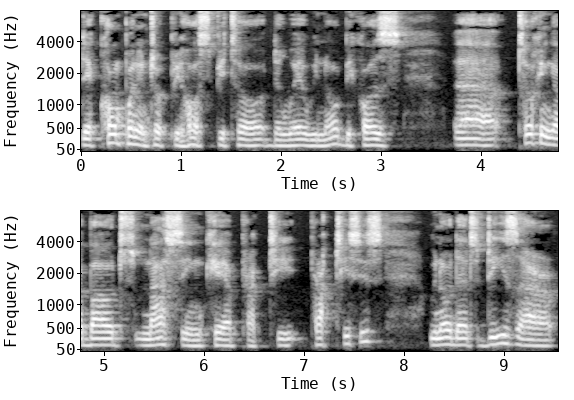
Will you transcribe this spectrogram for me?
the component of pre-hospital the way we know because uh, talking about nursing care practi- practices, we know that these are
